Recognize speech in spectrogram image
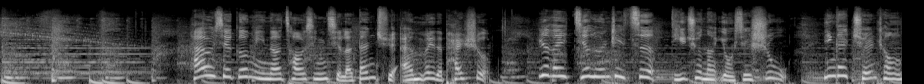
还有一些歌迷呢，操心起了单曲 MV 的拍摄，认为杰伦这次的确呢有些失误，应该全程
